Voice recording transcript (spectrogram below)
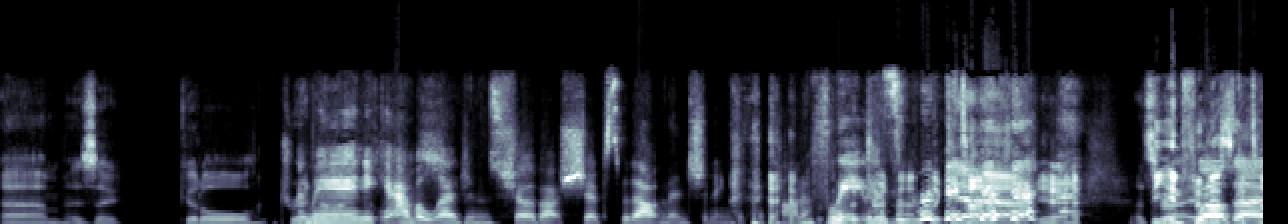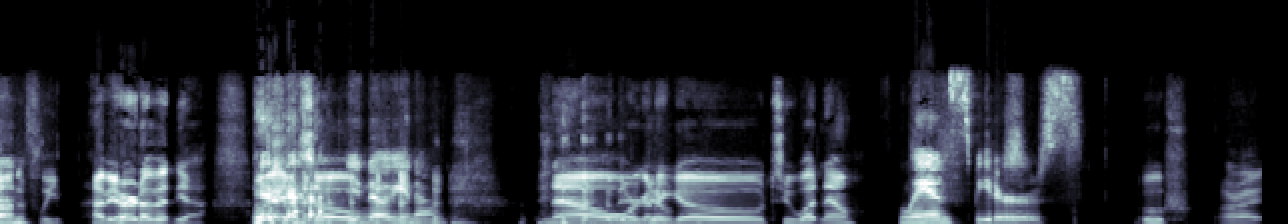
Um as a good old dreadnought. I mean, you can't have a legends show about ships without mentioning the Katana fleet. That's Dreadnought, pretty the Katana Yeah. yeah. That's The right. infamous Well Katana fleet. Have you heard of it? Yeah. Okay, so you know, you know. now we're gonna go. go to what now? Land speeders, Oof. All right.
